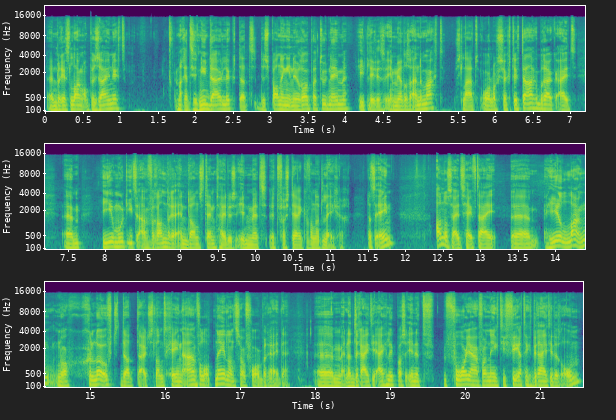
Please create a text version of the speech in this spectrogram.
En er is lang op bezuinigd. Maar het is nu duidelijk dat de spanningen in Europa toenemen. Hitler is inmiddels aan de macht, slaat oorlogszuchtig taalgebruik uit. Hier moet iets aan veranderen en dan stemt hij dus in met het versterken van het leger. Dat is één. Anderzijds heeft hij uh, heel lang nog geloofd dat Duitsland geen aanval op Nederland zou voorbereiden. Um, en dat draait hij eigenlijk pas in het voorjaar van 1940 draait hij dat om.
